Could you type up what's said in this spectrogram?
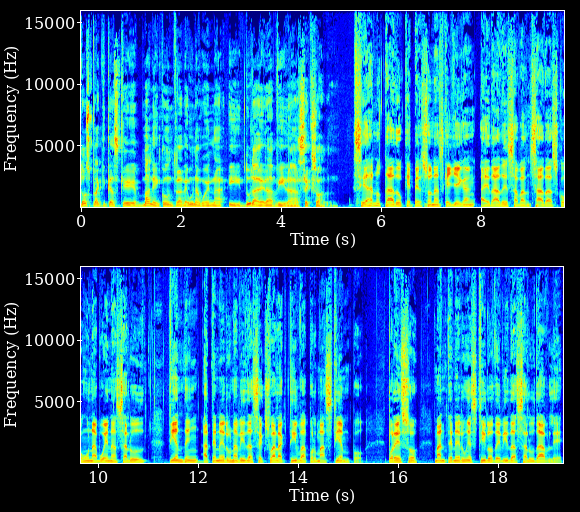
dos prácticas que van en contra de una buena y duradera vida sexual. Se ha notado que personas que llegan a edades avanzadas con una buena salud tienden a tener una vida sexual activa por más tiempo. Por eso, mantener un estilo de vida saludable,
